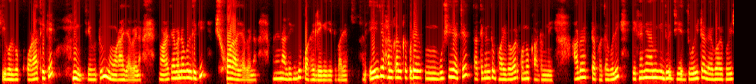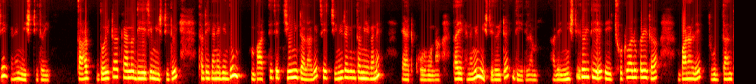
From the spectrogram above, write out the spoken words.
কি বলব, কড়া থেকে যেহেতু নড়া যাবে না। নড়া যাবে না বলতে কি, সরা যাবে না। মানে নালে কিন্তু কড়াই লেগে যেতে পারে। আর এই যে হালকা হালকা করে বসিয়ে আছে তাতে কিন্তু ভয় পাওয়ার কোনো কারণ নেই। আরও একটা কথা বলি, এখানে আমি কিন্তু যে দইটা ব্যবহার করেছি, এখানে মিষ্টি দই। তার দইটা কেন দিয়েছি মিষ্টি দই? তাহলে এখানে কিন্তু বাড়তি যে চিনিটা লাগে, সেই চিনিটা কিন্তু আমি এখানে অ্যাড করব না। তাই এখানে আমি মিষ্টি দইটা দিয়ে দিলাম। আর এই মিষ্টি দই দিয়ে এই ছোট আলু কারিটা বানালে দুর্দান্ত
